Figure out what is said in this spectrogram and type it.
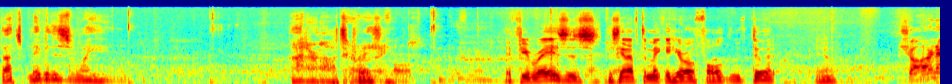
that's maybe this is why. He, I don't know. It's crazy. If he raises, he's gonna have to make a hero fold and do it. You know. Show her You know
